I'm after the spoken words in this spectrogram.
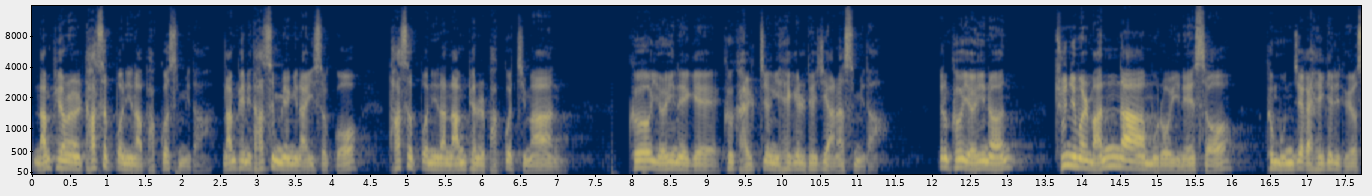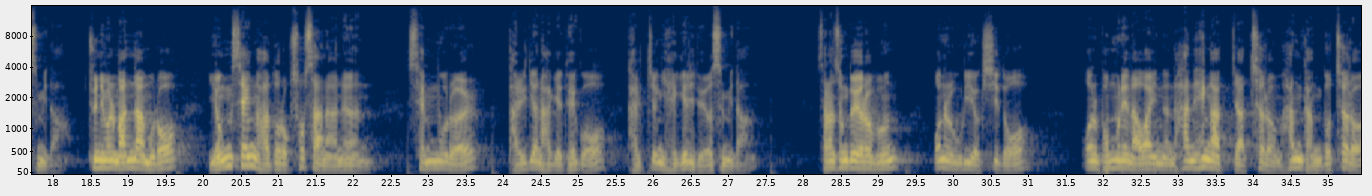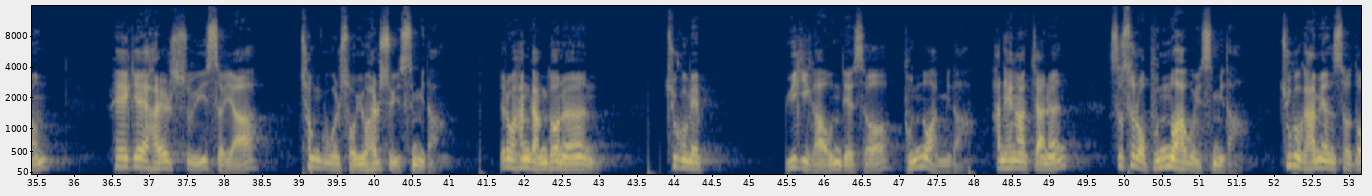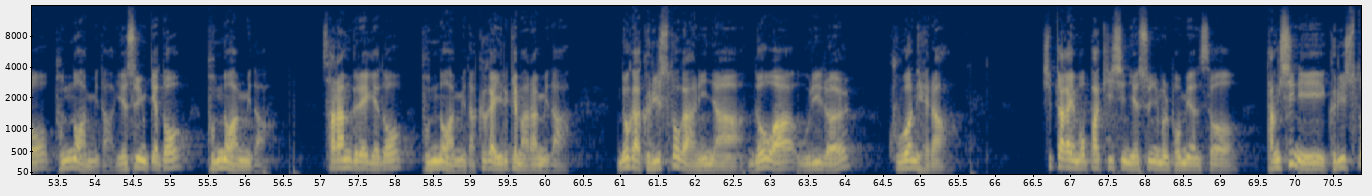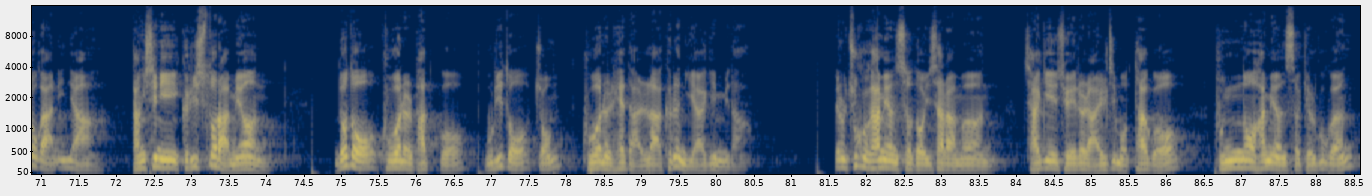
남편을 다섯 번이나 바꿨습니다. 남편이 다섯 명이나 있었고 다섯 번이나 남편을 바꿨지만 그 여인에게 그 갈증이 해결되지 않았습니다. 여러분 그 여인은 주님을 만남으로 인해서 그 문제가 해결이 되었습니다. 주님을 만남으로 영생하도록 솟아나는 샘물을 발견하게 되고 갈증이 해결이 되었습니다. 사랑하는 성도 여러분, 오늘 우리 역시도 오늘 본문에 나와 있는 한 행학자처럼 한 강도처럼 회개할 수 있어야 천국을 소유할 수 있습니다. 여러분 한 강도는 죽음의 위기 가운데서 분노합니다. 한 행학자는 스스로 분노하고 있습니다. 죽어가면서도 분노합니다. 예수님께도 분노합니다. 사람들에게도 분노합니다. 그가 이렇게 말합니다. 너가 그리스도가 아니냐? 너와 우리를 구원해라. 십자가에 못 박히신 예수님을 보면서 당신이 그리스도가 아니냐? 당신이 그리스도라면 너도 구원을 받고 우리도 좀 구원을 해달라. 그런 이야기입니다. 여러분, 죽어가면서도 이 사람은 자기의 죄를 알지 못하고 분노하면서 결국은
